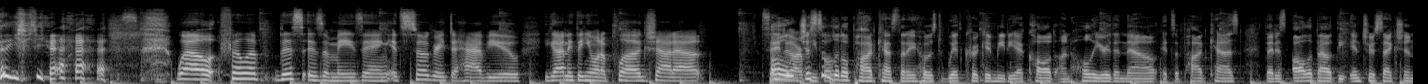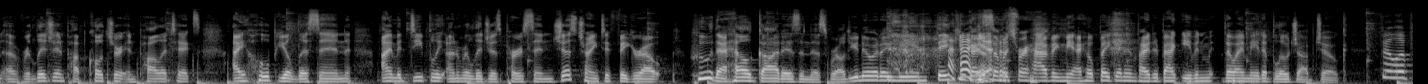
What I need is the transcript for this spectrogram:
yes. Well, Philip, this is amazing. It's so great to have you. You got anything you want to plug, shout out? Say to oh, our just people? a little podcast that I host with Crooked Media called Unholier Than Thou. It's a podcast that is all about the intersection of religion, pop culture, and politics. I hope you'll listen. I'm a deeply unreligious person just trying to figure out who the hell God is in this world. You know what I mean? Thank you guys so much for having me. I hope I get invited back, even though I made a blowjob joke. Philip,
